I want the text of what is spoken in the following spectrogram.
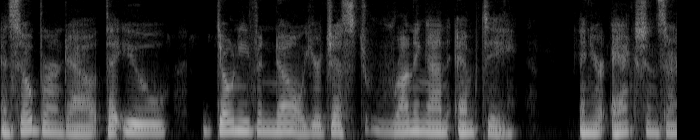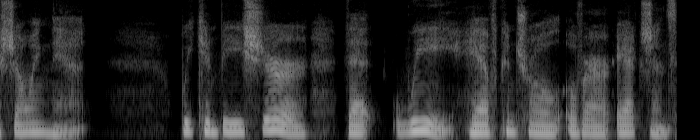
and so burned out that you don't even know you're just running on empty and your actions are showing that? We can be sure that we have control over our actions,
